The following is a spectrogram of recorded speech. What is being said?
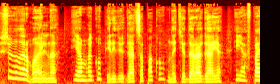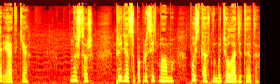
«Все нормально. Я могу передвигаться по комнате, дорогая. Я в порядке». «Ну что ж, Придется попросить маму, пусть как-нибудь уладит это.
